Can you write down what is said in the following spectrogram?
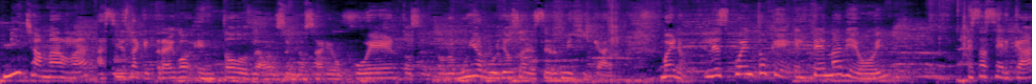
mi chamarra, así es la que traigo en todos lados, en los aeropuertos, en todo, muy orgullosa de ser mexicana. Bueno, les cuento que el tema de hoy es acerca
